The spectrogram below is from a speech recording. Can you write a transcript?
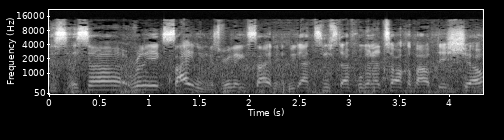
it's, it's uh, really exciting. It's really exciting. We got some stuff we're going to talk about this show.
